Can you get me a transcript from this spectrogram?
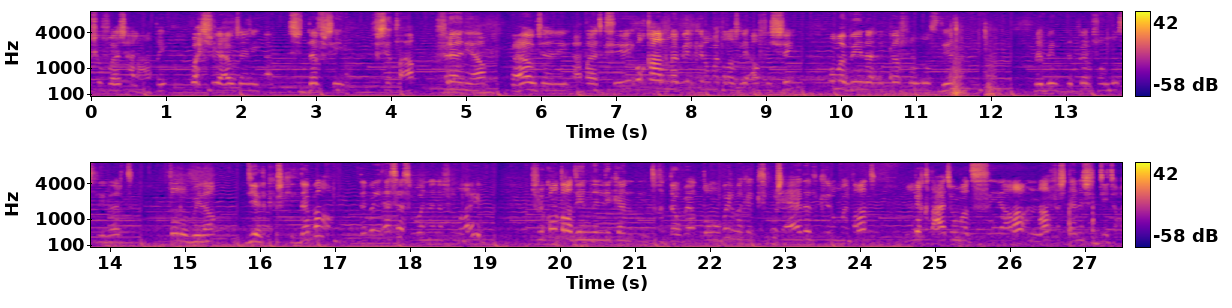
وشوفها شحال عاطي. واحد شوية عاوتاني شدها في شي في شي طلعة فرانيها وعاوتاني عطيها تكسيري وقارن ما بين ال kilométrage اللي affiché وما بين ال performance ديال ما بين ال performance اللي دارت الطوموبيلة ديالك. مشكل دابا دابا الأساس هو أننا في المغرب في ال contrat ديالنا اللي كنتغداو بها الطوموبيل ما كنكتبوش عدد الكيلومترات اللي قطعتهم هاد السيارة النهار فاش أنا شديتها.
